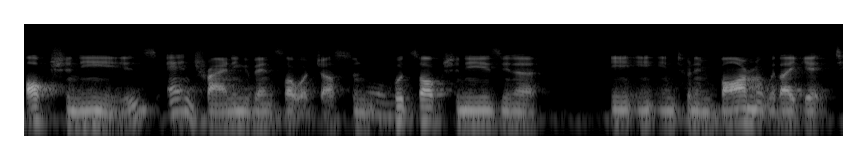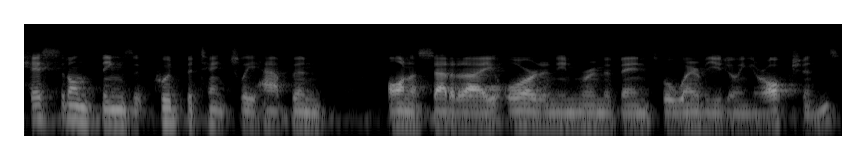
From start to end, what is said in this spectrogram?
auctioneers and training events like what Justin Mm. puts auctioneers in a in- into an environment where they get tested on things that could potentially happen on a Saturday or at an in-room event or wherever you're doing your auctions.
